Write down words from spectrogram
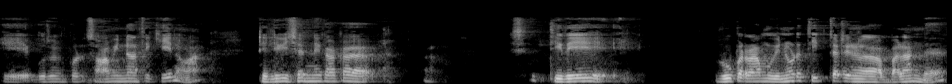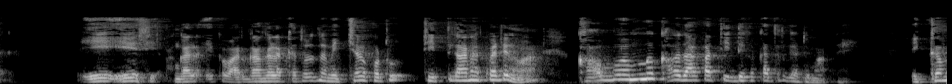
ඒ බුරුම ස්වාමීන් වහන්සේ කියනවා ටෙලිවිෂන් එකක තිරේ රූප රාමු වෙනකොට තිත්තට බලන්න ඒ ඒ අඟල එක වර්ගාංගලක් ඇතුළත මෙච්චර කොටු තිත් ගානක් වැටෙනවා කවවම කවදාකවත් තිත් දෙකක් අතර ගැටුමක් නැහැ එකම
